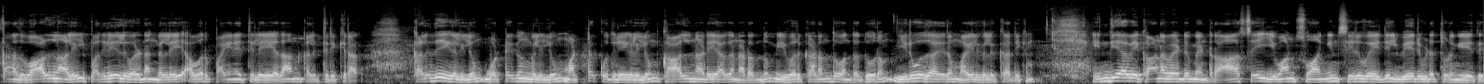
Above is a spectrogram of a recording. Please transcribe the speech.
தனது வாழ்நாளில் பதினேழு வருடங்களை அவர் பயணத்திலேயே தான் கழித்திருக்கிறார். கழுதைகளிலும் ஒட்டகங்களிலும் மட்ட குதிரைகளிலும் கால்நடையாக நடந்தும் இவர் கடந்து வந்த தூரம் இருபதாயிரம் மைல்களுக்கு அதிகம். இந்தியாவை காண வேண்டும் என்ற ஆசை இவான் சுவாங்கின் சிறு வயதில் வேறுவிடத் தொடங்கியது.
